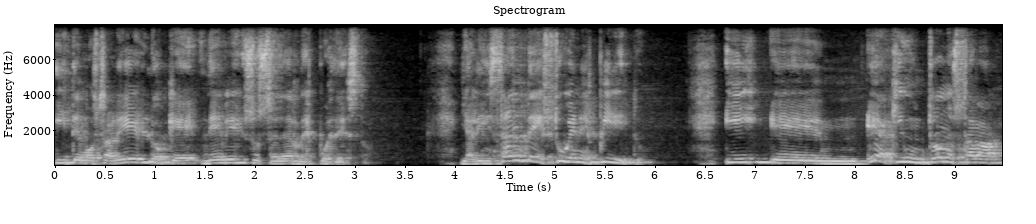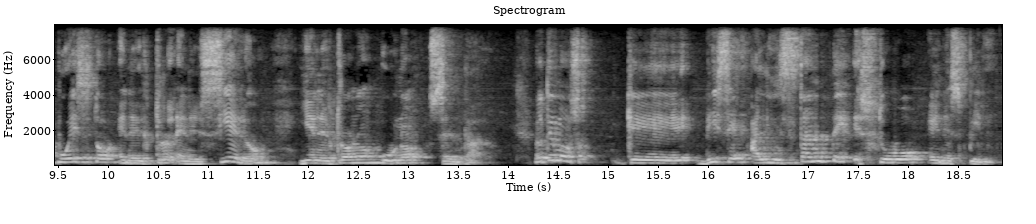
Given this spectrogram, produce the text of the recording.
y te mostraré lo que debe suceder después de esto. Y al instante estuve en espíritu y eh, he aquí un trono estaba puesto en el, en el cielo y en el trono uno sentado. Notemos que dice al instante estuvo en espíritu.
